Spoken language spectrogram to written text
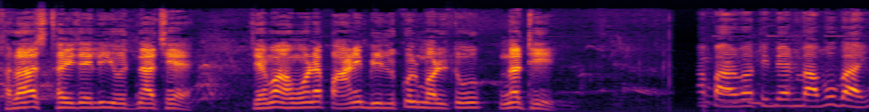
ખલાસ થઈ ગયેલી યોજના છે, જેમાં અમને પાણી બિલકુલ મળતું નથી. પાર્વતીબેન બાબુભાઈ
